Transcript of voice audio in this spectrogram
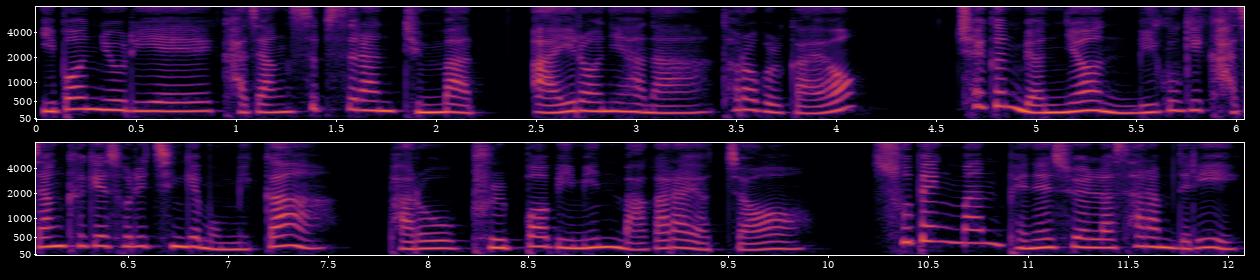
이번 요리의 가장 씁쓸한 뒷맛, 아이러니 하나 털어볼까요? 최근 몇 년 미국이 가장 크게 소리친 게 뭡니까? 바로 불법 이민 마가라였죠. 수백만 베네수엘라 사람들이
